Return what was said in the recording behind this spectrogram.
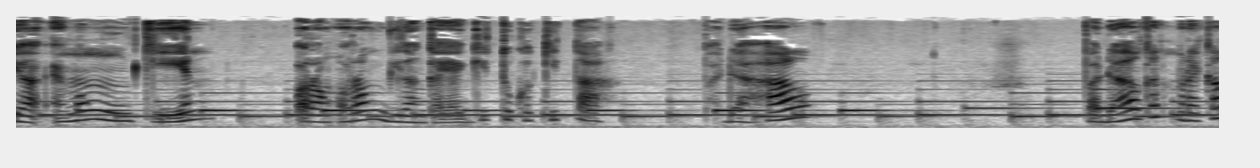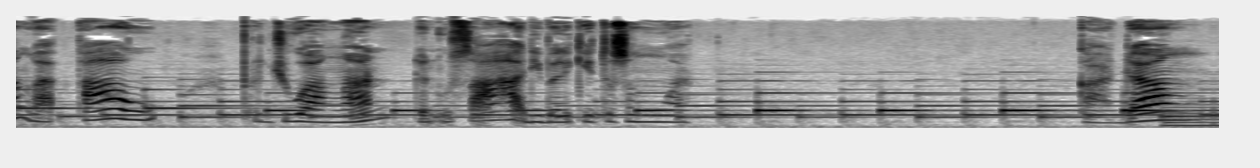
Ya emang mungkin orang-orang bilang kayak gitu ke kita. Padahal Padahal kan mereka nggak tahu perjuangan dan usaha di balik itu semua. Kadang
